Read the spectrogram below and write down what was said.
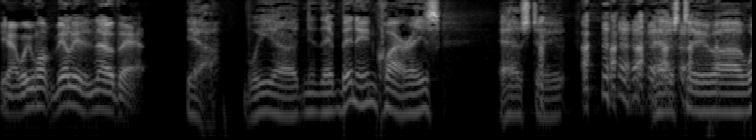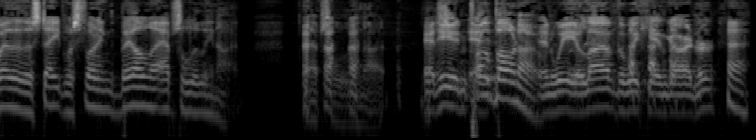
Yeah, we want Billy to know that. Yeah. We uh, there have been inquiries as to as to uh, whether the state was footing the bill. Absolutely not. Absolutely not. And he and, pro bono. and we love the Weekend Gardener. the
